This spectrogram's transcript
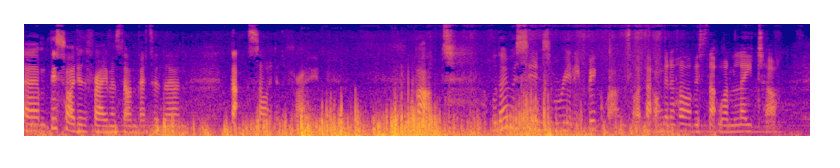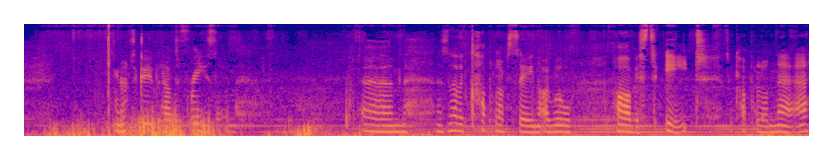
Um, this side of the frame has done better than that side of the frame. But although we're seeing some really big ones like that, I'm going to harvest that one later. To have to Google how to freeze them. Um, there's another couple I've seen that I will harvest to eat. There's a couple on there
